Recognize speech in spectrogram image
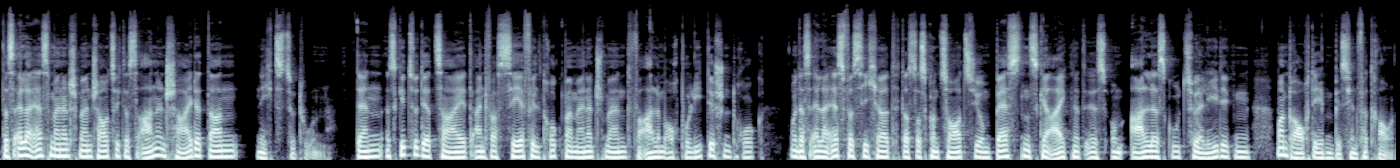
Das LRS-Management schaut sich das an, entscheidet dann, nichts zu tun. Denn es gibt zu der Zeit einfach sehr viel Druck beim Management, vor allem auch politischen Druck. Und das LAS versichert, dass das Konsortium bestens geeignet ist, um alles gut zu erledigen. Man braucht eben ein bisschen Vertrauen.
